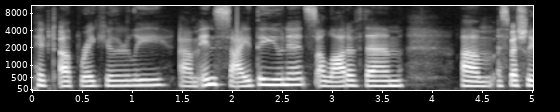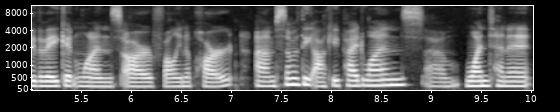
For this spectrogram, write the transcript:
picked up regularly. Um, inside the units, a lot of them, um, especially the vacant ones, are falling apart. Um, some of the occupied ones, um, one tenant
